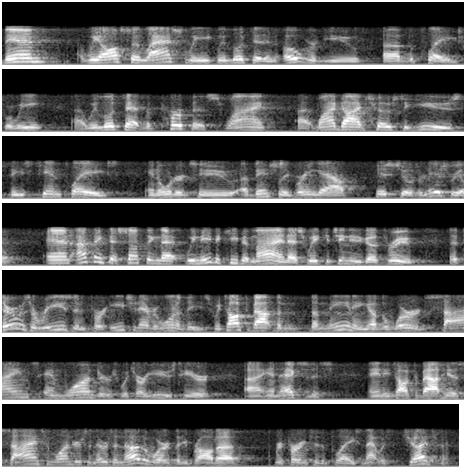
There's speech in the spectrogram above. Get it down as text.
Then we also last week we looked at an overview of the plagues, where we uh, we looked at the purpose why uh, why God chose to use these ten plagues in order to eventually bring out His children Israel. And I think that's something that we need to keep in mind as we continue to go through that there was a reason for each and every one of these. We talked about the, the meaning of the words signs and wonders, which are used here uh, in Exodus. And he talked about his signs and wonders, and there was another word that he brought up referring to the plagues, and that was judgments.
